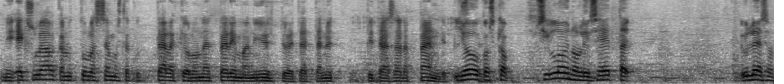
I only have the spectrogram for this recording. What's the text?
niin eikö sulle alkanut tulla semmoista, kun täälläkin on ollut näitä pelimanni yhtiöitä, että nyt pitää saada bändi pystyyn? Joo, koska silloin oli se, että yleensä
